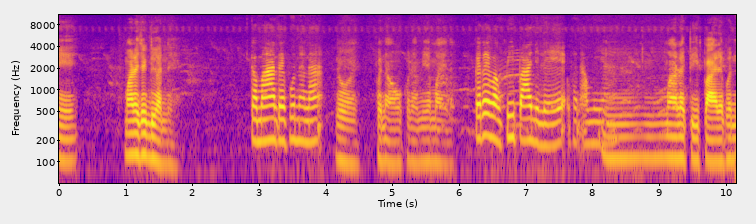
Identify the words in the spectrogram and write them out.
นี่ มาได้จักเดือนนี่ก็มาแต่พุ่นน่ะนะโดยเพิ่นเอาเพิ่นเอาเมียใหม่นะก็ได้หวังปีปลายนี่แหละเพิ่นเอาเมีย อืมมาได้ปีปลายแล้วเพิ่น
